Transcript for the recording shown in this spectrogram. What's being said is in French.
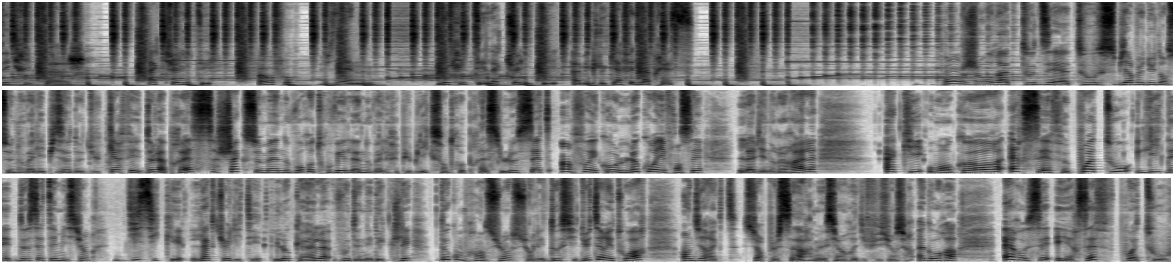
Décryptage. Actualité. Info. Vienne. Décrypter l'actualité avec le Café de la Presse. Bonjour à toutes et à tous, bienvenue dans ce nouvel épisode du Café de la Presse. Chaque semaine, vous retrouvez la Nouvelle République, Centre Presse, le 7, Info Éco, le Courrier français, la Vienne rurale. Aki ou encore RCF Poitou. L'idée de cette émission, disséquer l'actualité locale, vous donner des clés de compréhension sur les dossiers du territoire, en direct sur Pulsar, mais aussi en rediffusion sur Agora, REC et RCF Poitou.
